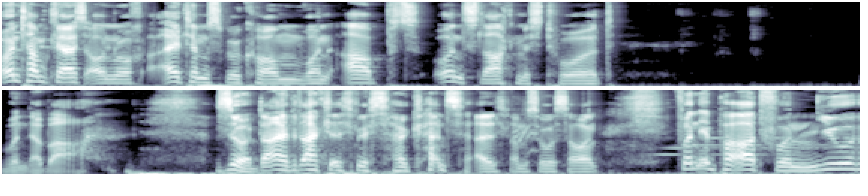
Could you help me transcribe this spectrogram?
und haben gleich auch noch Items bekommen, One-Ups und Schlag mich tot. Wunderbar. So, da bedanke ich mich dann ganz herzlich beim Zuschauen von dem Part von New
